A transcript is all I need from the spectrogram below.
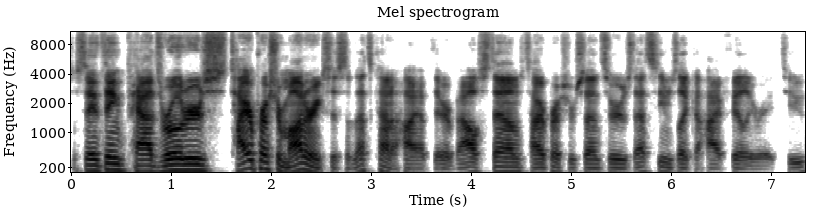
So same thing, pads, rotors, tire pressure monitoring system. That's kind of high up there. Valve stems, tire pressure sensors. That seems like a high failure rate too.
